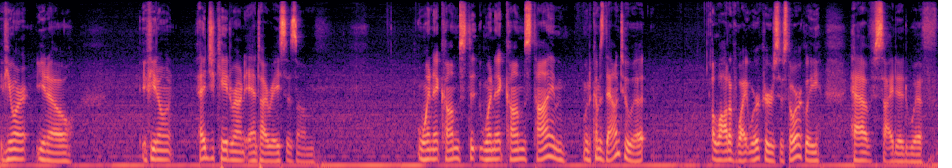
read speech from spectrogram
if you aren't you know if you don't educate around anti-racism when it comes to when it comes time when it comes down to it, a lot of white workers historically have sided with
